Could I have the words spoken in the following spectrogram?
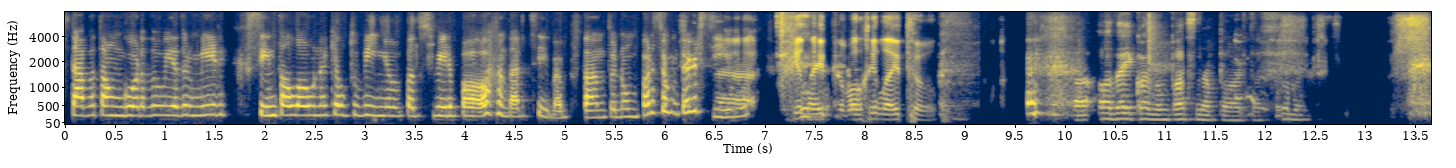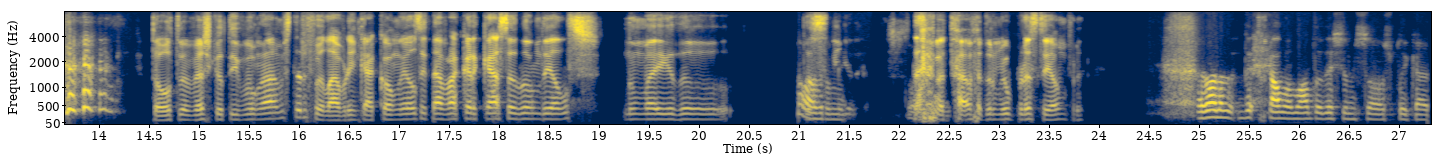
estava tão gordo e a dormir que se entalou naquele tubinho para subir para o andar de cima. Portanto, não me pareceu muito agressivo. Ah, relatable, relatable. Ah, odeio quando não passo na porta. Então, a última vez que eu tive um hamster, fui lá brincar com eles e estava a carcaça de um deles no meio do. Estava a dormir. para sempre. Agora, calma, malta, deixa-me só explicar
